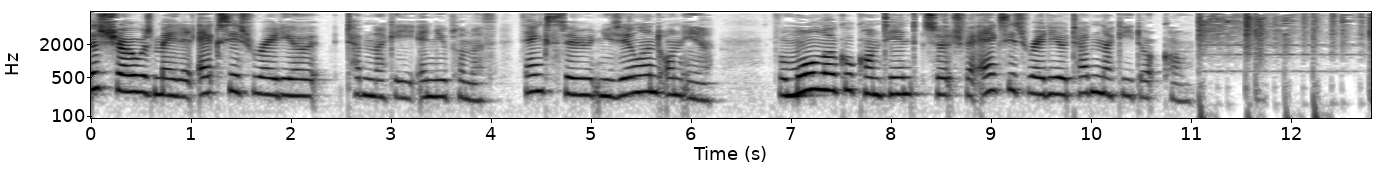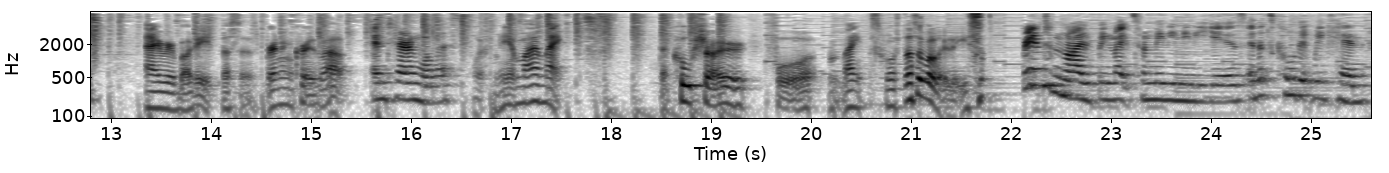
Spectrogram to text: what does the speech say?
This show was made at Access Radio Taranaki in New Plymouth, thanks to New Zealand On Air. For more local content, search for accessradiotaranaki.com. Hey everybody, this is Brendan Creswell And Taryn Wallace. with me and my mates. The cool show for mates with disabilities. Brendan and I have been mates for many, many years, and it's cool that we can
